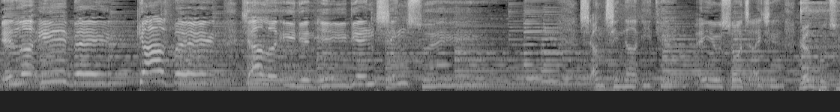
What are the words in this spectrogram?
点了一杯咖啡，加了一点一点心碎。想起那一天没有说再见，忍不住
